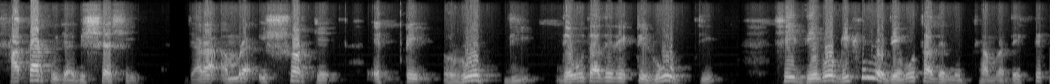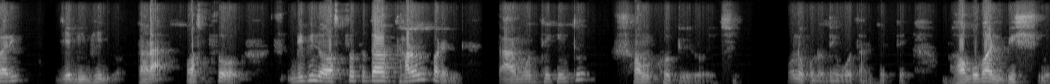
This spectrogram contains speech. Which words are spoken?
সাকার পূজায় বিশ্বাসী, যারা আমরা ঈশ্বরকে একটি রূপ দিই, দেবতাদের একটি রূপ দিই, সেই দেব, বিভিন্ন দেবতাদের মধ্যে আমরা দেখতে পারি যে বিভিন্ন, তারা অস্ত্র, বিভিন্ন অস্ত্র তো তারা ধারণ করেন, তার মধ্যে কিন্তু শঙ্খটি রয়েছে, কোনো কোনো দেবতার ক্ষেত্রে। ভগবান বিষ্ণু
